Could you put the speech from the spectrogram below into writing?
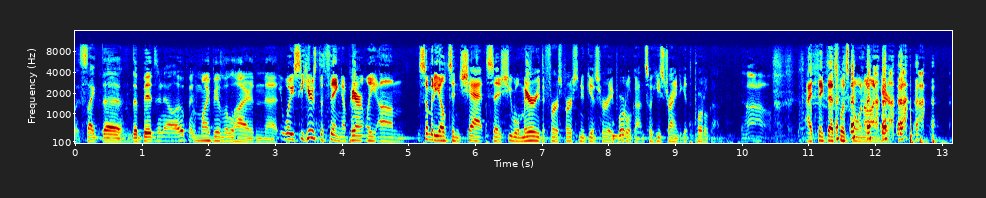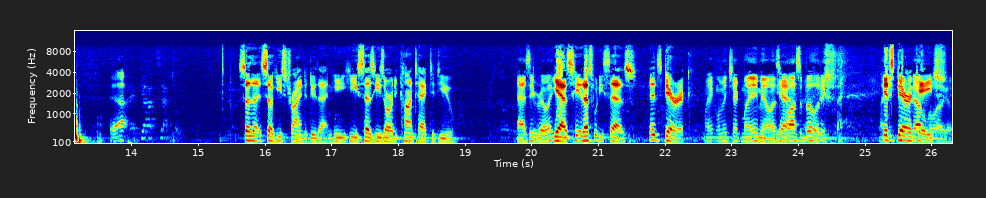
It's like the the bids are now open. It Might be a little higher than that. Well, you see, here's the thing. Apparently, um, somebody else in chat says she will marry the first person who gives her a portal gun. So he's trying to get the portal gun. Oh, I think that's what's going on here. yeah. So that so he's trying to do that, and he, he says he's already contacted you. Has he really? Yes, he, that's what he says. It's Derek. Wait, let me check my email. That's Yeah. a possibility. It's did figure it Derek out a H, while ago.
